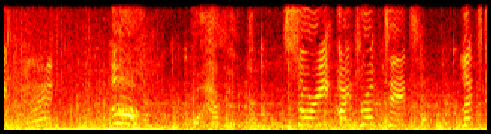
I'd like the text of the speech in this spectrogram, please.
Uh, oh, What happened? sorry, I dropped it. Let's go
